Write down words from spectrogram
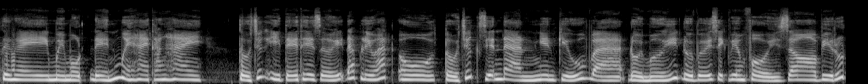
Từ ngày 11 đến 12 tháng 2, Tổ chức Y tế Thế giới WHO tổ chức diễn đàn nghiên cứu và đổi mới đối với dịch viêm phổi do virus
